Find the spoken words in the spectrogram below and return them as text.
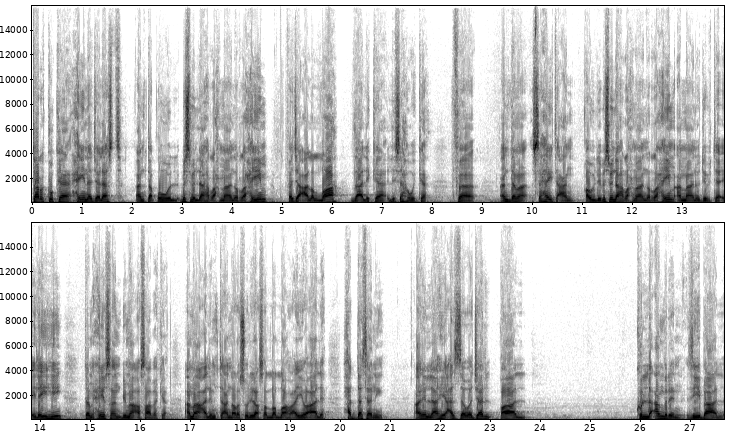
تركك حين جلست أن تقول بسم الله الرحمن الرحيم فجعل الله ذلك لسهوك. فعندما سهيت عن قول بسم الله الرحمن الرحيم عما ندبت إليه تمحيصا بما أصابك. أما علمت أن رسول الله صلى الله عليه وآله حدثني عن الله عز وجل قال كل أمر ذي بال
